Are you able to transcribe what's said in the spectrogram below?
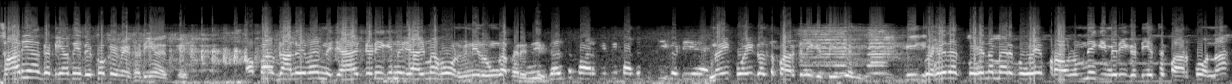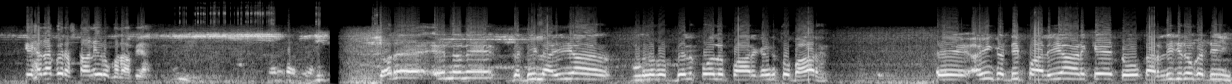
ਸਾਰੀਆਂ ਗੱਡੀਆਂ ਤੇ ਦੇਖੋ ਕਿਵੇਂ ਖੜੀਆਂ ਇੱਥੇ। ਆਪਾਂ ਗੱਲ ਇਹ ਨਜਾਇਜ਼ ਜਿਹੜੀ ਕਿ ਨਜਾਇਜ਼ ਮੈਂ ਹੋਣ ਵੀ ਨਹੀਂ ਦਊਂਗਾ ਫਿਰ ਇੱਥੇ। ਗਲਤ ਪਾਰਕ ਕੀਤੀ ਕਦ ਤੁਸੀਂ ਗੱਡੀ ਹੈ? ਨਹੀਂ ਕੋਈ ਗਲਤ ਪਾਰਕ ਨਹੀਂ ਕੀਤੀ ਜੀ ਅਸੀਂ। ਕਿਸੇ ਦਾ ਕਿਸੇ ਨਾਲ ਮੇਰੇ ਕੋਈ ਪ੍ਰੋਬਲਮ ਨਹੀਂ ਕਿ ਮੇਰੀ ਗੱਡੀ ਇੱਥੇ ਪਾਰਕ ਹੋਣ ਨਾ ਕਿਸੇ ਦਾ ਕੋਈ ਰਸਤਾ ਨਹੀਂ ਰੁਕਦਾ ਪਿਆ। ਸਰ ਇਹਨਾਂ ਨੇ ਗੱਡੀ ਲਾਈ ਆ ਮਤਲਬ ਬਿਲਕੁਲ ਪਾਰਕਿੰਗ ਤੋਂ ਬਾਹਰ। ਤੇ ਅਸੀਂ ਗੱਡੀ ਪਾ ਲਈ ਆਣ ਕੇ ਟੋ ਕਰ ਲਈ ਜਦੋਂ ਗੱਡੀ।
